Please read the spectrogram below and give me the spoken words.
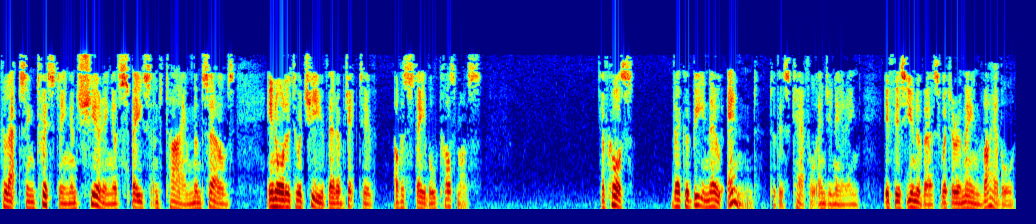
collapsing, twisting, and shearing of space and time themselves in order to achieve their objective of a stable cosmos. Of course, there could be no end to this careful engineering if this universe were to remain viable,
